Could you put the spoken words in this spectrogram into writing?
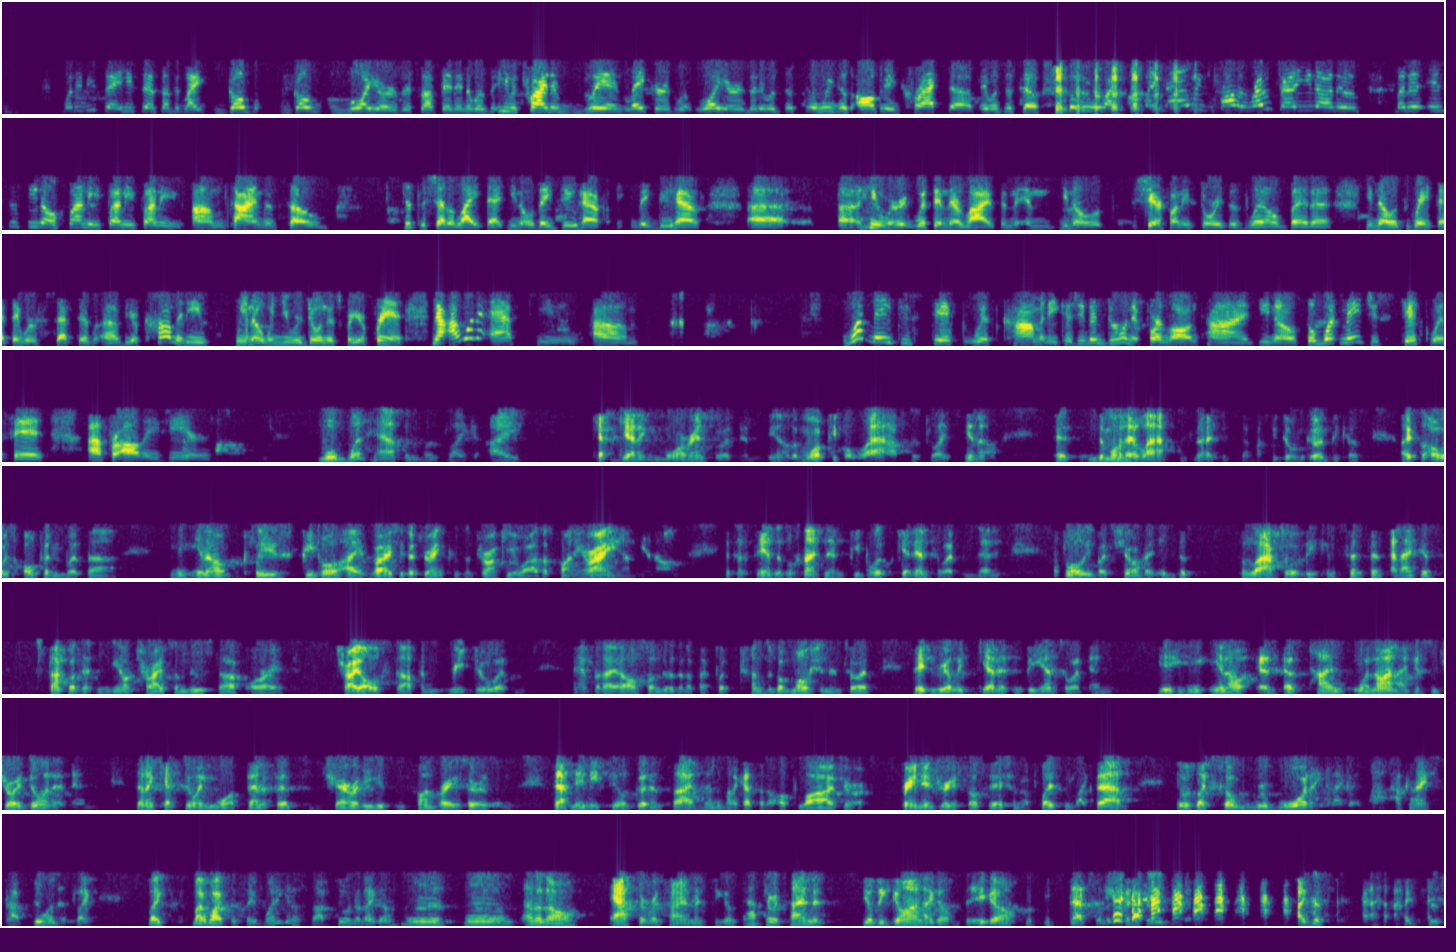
What did he say? He said something like "Go, go, Lawyers" or something, and it was he was trying to blend Lakers with Warriors, and it was just we just all three cracked up. It was just so, but we were like, "Oh my God, we called a road trip," you know. And it was, but it, it's just you know funny, funny, funny um times, and so just to shed a light that you know they do have they do have uh uh humor within their lives and and you know share funny stories as well but uh you know it's great that they were receptive of your comedy you know when you were doing this for your friend now i want to ask you um what made you stick with comedy? Because you've been doing it for a long time, you know. So what made you stick with it uh, for all these years? Well, what happened was like I kept getting more into it, and you know, the more people laughed, it's like you know, it, the more they laughed, I said, "That must be doing good," because I used to always open with, uh, you know, please, people, I advise you to drink because the drunker you are, the funnier I am. You know, it's a standard line, and people would get into it, and then slowly but sure, it, the the laughter would be consistent, and I just stuck with it, and you know, tried some new stuff, or I try old stuff and redo it. And, and but I also knew that if I put tons of emotion into it, they'd really get it and be into it. And you, you know, as as time went on, I just enjoyed doing it. And then I kept doing more benefits and charities and fundraisers, and that made me feel good inside. And then when I got to the Hope Lodge or Brain Injury Association or places like that, it was like so rewarding. And I go, wow, how can I stop doing this? Like, like my wife would say, "When are you going to stop doing it?" I go, uh, uh, "I don't know." After retirement, she goes, "After retirement, you'll be gone." I go, "There you go. That's when it's going to be." I just, I just,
